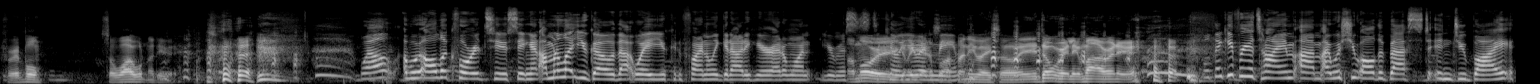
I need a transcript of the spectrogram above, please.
for a bum. So why wouldn't I do it? Well, we all look forward to seeing it. I'm going to let you go. That way you can finally get out of here. I don't want your missus to kill you get and a me. anyway, so it don't really matter anyway. Well, thank you for your time. Um, I wish you all the best in Dubai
